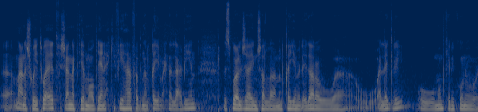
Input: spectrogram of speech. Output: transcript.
آه معنا شوية وقت فيش عندنا كثير مواضيع نحكي فيها فبدنا نقيم إحنا اللاعبين. الأسبوع الجاي إن شاء الله بنقيم الإدارة والجري وممكن يكونوا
